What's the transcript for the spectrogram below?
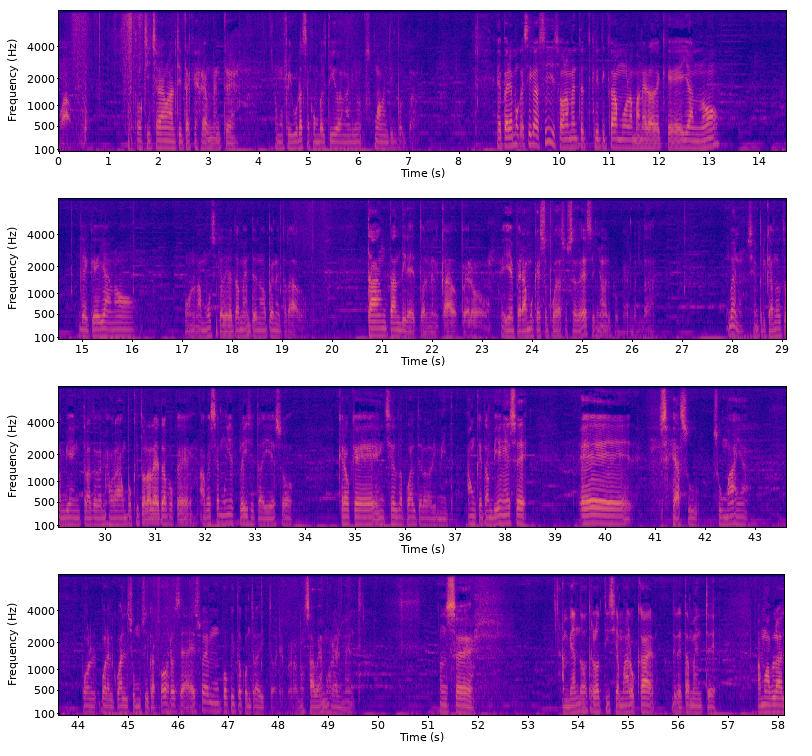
wow. Toquicha es un artista que realmente como figura se ha convertido en alguien sumamente importante. Esperemos que siga así, solamente criticamos la manera de que ella no, de que ella no, con la música directamente no ha penetrado tan, tan directo al mercado, pero y esperamos que eso pueda suceder, señores, porque en verdad, bueno, siempre y cuando también trate de mejorar un poquito la letra, porque a veces es muy explícita y eso creo que en cierta parte lo limita. Aunque también ese eh, sea su, su magia por, por el cual su música corre, o sea, eso es un poquito contradictorio, pero no sabemos realmente. Entonces, cambiando otra noticia más local, directamente, vamos a hablar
